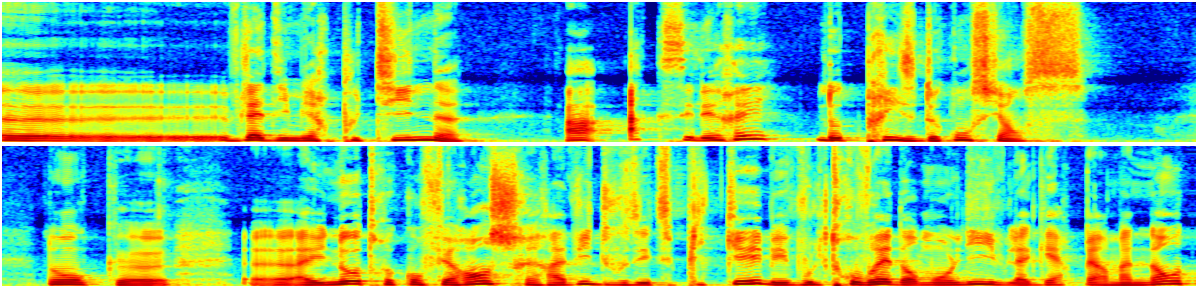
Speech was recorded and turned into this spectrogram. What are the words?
euh, Vladimir Poutine a accéléré notre prise de conscience. Donc, euh, euh, à une autre conférence, je serais ravie de vous expliquer, mais vous le trouverez dans mon livre La guerre permanente,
